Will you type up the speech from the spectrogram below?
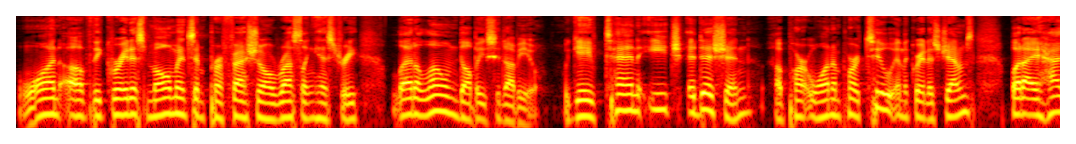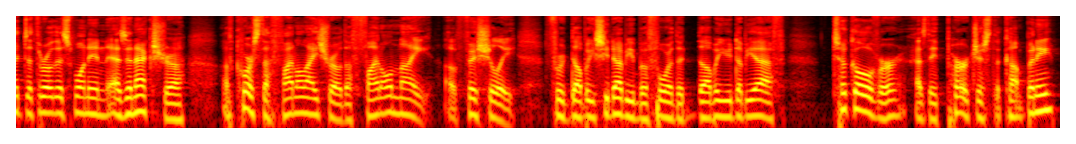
One of the greatest moments in professional wrestling history, let alone WCW. We gave 10 each edition of part one and part two in the greatest gems, but I had to throw this one in as an extra. Of course, the final Nitro, the final night officially for WCW before the WWF took over as they purchased the company.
